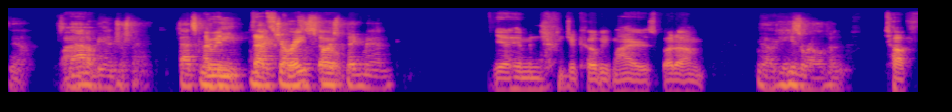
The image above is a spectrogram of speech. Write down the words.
Yeah. So Wow. that'll be interesting. That's going I to mean, be that's Mac great, first big man. Yeah, him and Jakobi Meyers. But um, know, he's irrelevant. tough,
